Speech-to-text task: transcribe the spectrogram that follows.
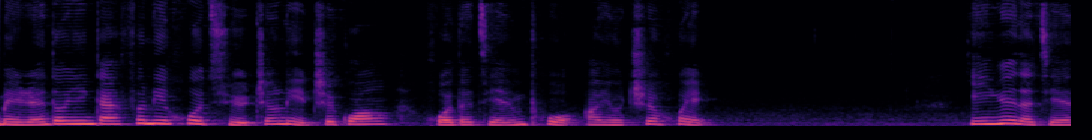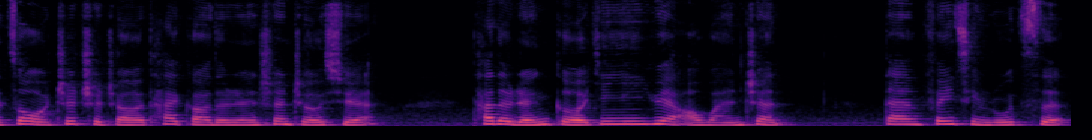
每人都应该奋力获取真理之光，活得简朴而有智慧。音乐的节奏支持着泰戈尔的人生哲学，他的人格因音乐而完整，但非仅如此，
